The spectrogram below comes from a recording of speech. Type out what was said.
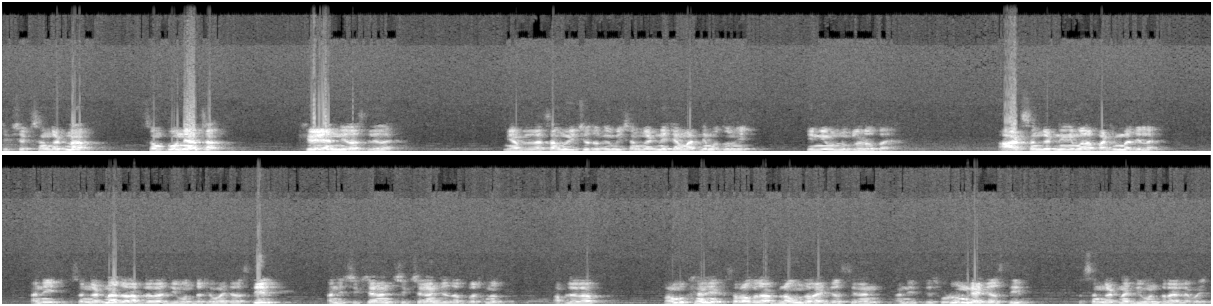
शिक्षक संघटना संपवण्याचा खेळ यांनी रचलेला आहे. मी आपल्याला सांगू इच्छितो की मी संघटनेच्या माध्यमातून ही ही निवडणूक लढवत आहे. आठ संघटनेने मला पाठिंबा दिला आहे. आणि संघटना जर आपल्याला जिवंत ठेवायच्या असतील आणि शिक्षकां शिक्षकांचे जर प्रश्न आपल्याला प्रामुख्याने सभागृहात लावून धरायचे असतील आणि आणि ते सोडवून घ्यायचे असतील तर संघटना जिवंत राहायला पाहिजे.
